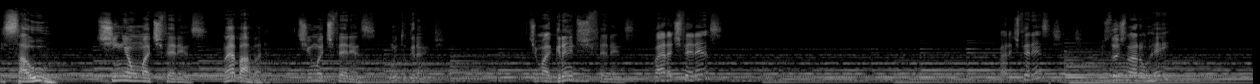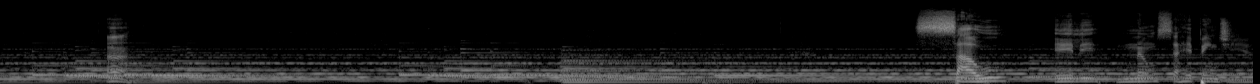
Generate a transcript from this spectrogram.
e Saul tinham uma diferença, não é, Bárbara? Tinha uma diferença muito grande. Tinha uma grande diferença. Qual era a diferença? Qual era a diferença, gente? Os dois não eram rei? Ah. Saul, ele não se arrependia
